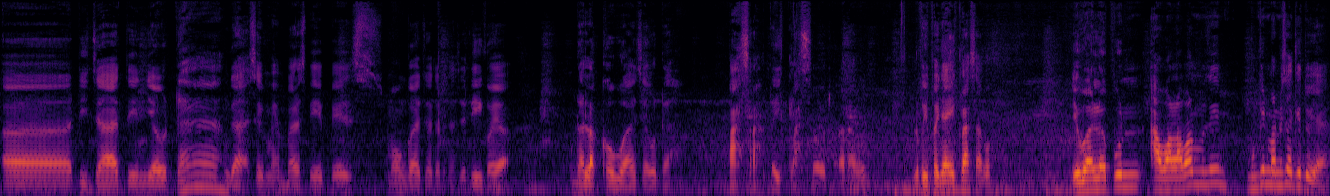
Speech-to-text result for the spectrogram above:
eh, dijahatin ya udah nggak sih main balas pipis. Monggo aja terus. Jadi kayak udah legowo aja udah pasrah udah ikhlas sekarang lebih banyak ikhlas aku. Ya walaupun awal-awal mungkin mungkin manusia gitu ya.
